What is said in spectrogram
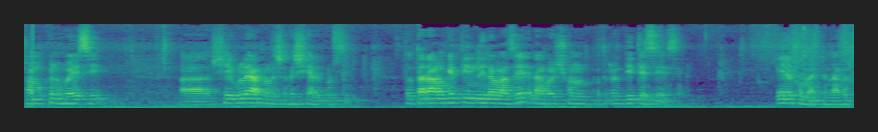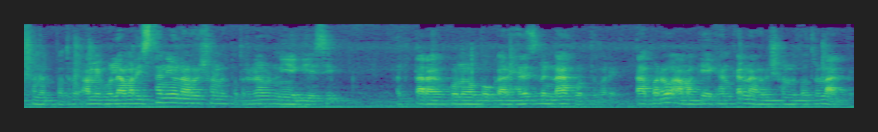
সম্মুখীন হয়েছি সেগুলো আপনাদের সাথে শেয়ার করছি। তো তারা আমাকে তিন দিনের মাঝে নাগরিক সনদপত্র দিতে চেয়েছে। এরকম একটা নাগরিক সনদপত্র। আমি বলে আমার স্থানীয় নাগরিক সনদপত্রটাও নিয়ে গিয়েছি। তারা কোনো প্রকার হ্যারাসমেন্ট না করতে পারে। তারপরেও আমাকে এখানকার নাগরিক সনদপত্র লাগবে।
